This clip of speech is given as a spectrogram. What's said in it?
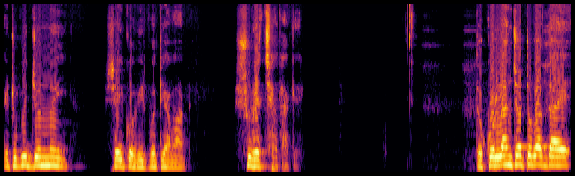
এটুকুর জন্যই সেই কবির প্রতি আমার শুভেচ্ছা থাকে। তো কল্যাণ চট্টোপাধ্যায়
